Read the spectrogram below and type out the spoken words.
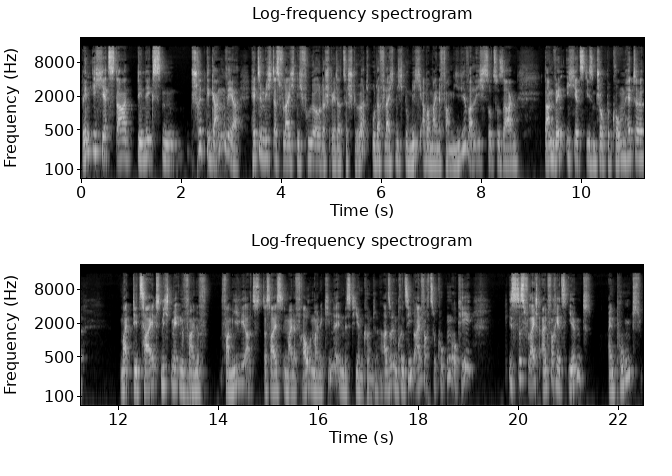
wenn ich jetzt da den nächsten Schritt gegangen wäre, hätte mich das vielleicht nicht früher oder später zerstört oder vielleicht nicht nur mich, aber meine Familie, weil ich sozusagen dann, wenn ich jetzt diesen Job bekommen hätte, die Zeit nicht mehr in meine Familie, das heißt in meine Frau und meine Kinder investieren könnte. Also im Prinzip einfach zu gucken, okay, ist das vielleicht einfach jetzt irgendein Punkt,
